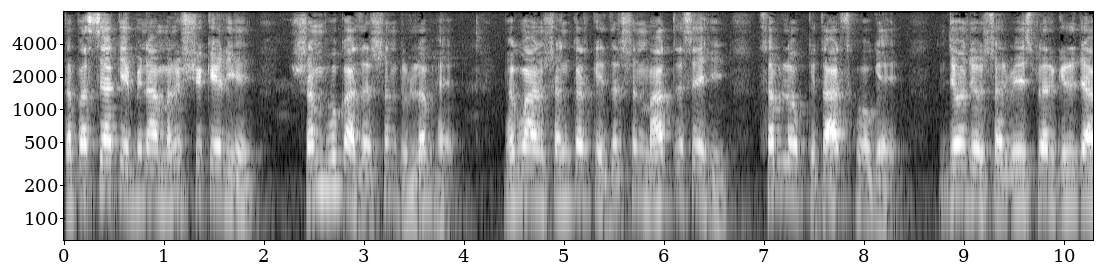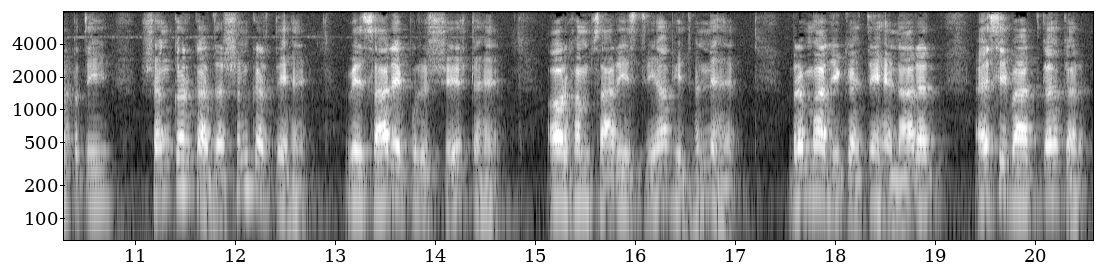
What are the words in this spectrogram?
तपस्या के बिना मनुष्य के लिए शंभु का दर्शन दुर्लभ है। भगवान शंकर के दर्शन मात्र से ही सब लोग कितार्थ हो गए। जो जो सर्वेश्वर, गिरिजापति शंकर का दर्शन करते हैं, वे सारे पुरुष श्रेष्ठ हैं और हम सारी स्त्रियाँ भी धन्य हैं। ब्रह्मा जी कहते हैं, नारद, ऐसी बात कहकर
